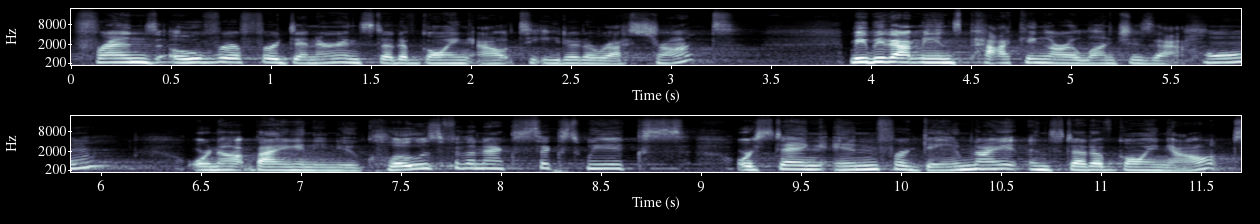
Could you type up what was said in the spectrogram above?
friends over for dinner instead of going out to eat at a restaurant. Maybe that means packing our lunches at home, or not buying any new clothes for the next six weeks, or staying in for game night instead of going out.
